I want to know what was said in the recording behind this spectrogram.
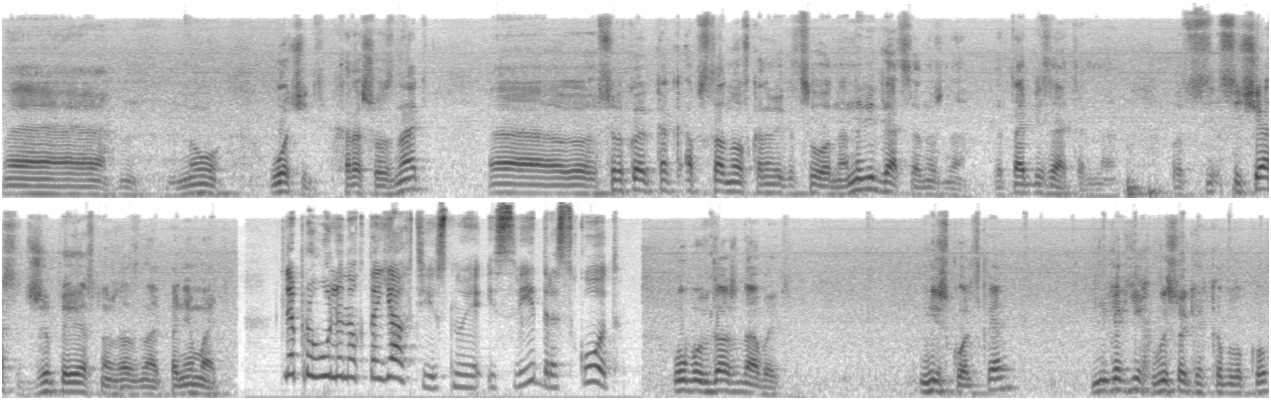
э, ну, очень хорошо знать, э, что такое, как обстановка навигационная. Навигация нужна, это обязательно. Вот сейчас GPS нужно знать, понимать. Для прогулянок на яхті існує і свій дрес-код. Обувь должна быть не скользкая, никаких высоких каблуков.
